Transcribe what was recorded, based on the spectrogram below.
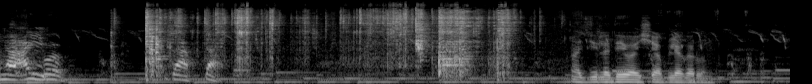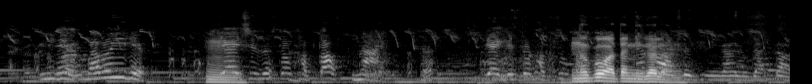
नाही बघ कापता आजीला देवायची आपल्या करून बाबा इथे हम्म. द्यायची जसं खापता नाही. द्यायचे तो खापतो नको आता निघालो. आम्ही. निघालो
